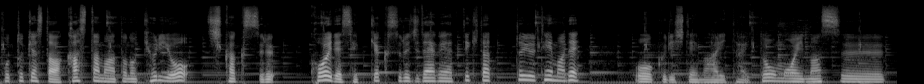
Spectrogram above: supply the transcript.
ポッドキャスターはカスタマーとの距離を近くする、声で接客する時代がやってきたというテーマでお送りしてまいりたいと思います。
